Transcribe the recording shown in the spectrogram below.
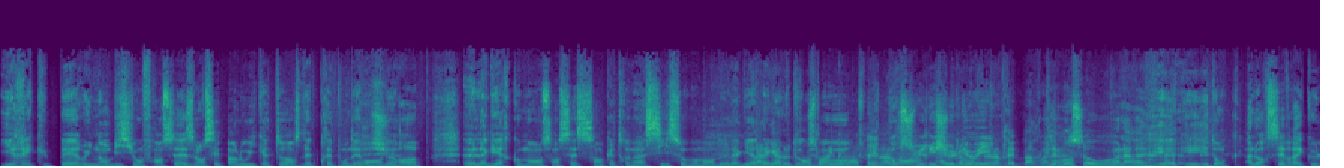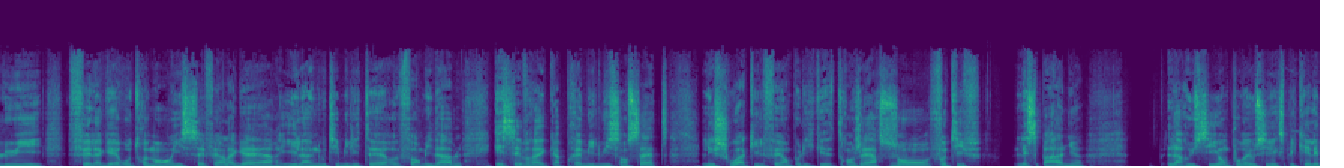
il récupère une ambition française lancée par Louis XIV d'être prépondérant en Europe. Euh, la guerre commence en 1686 au moment de la guerre, la guerre de 30 ans. Il, il poursuit hein. Richelieu, il prépare voilà. Clémenceau. Hein. Voilà. et, et donc, alors c'est vrai que lui fait la guerre autrement. Il sait faire la guerre. Il a un outil militaire formidable, et c'est vrai qu'après 1807, les choix qu'il fait en politique étrangère sont fautifs. L'Espagne, la Russie, on pourrait aussi l'expliquer, les,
